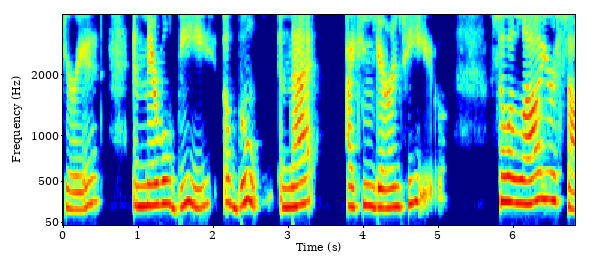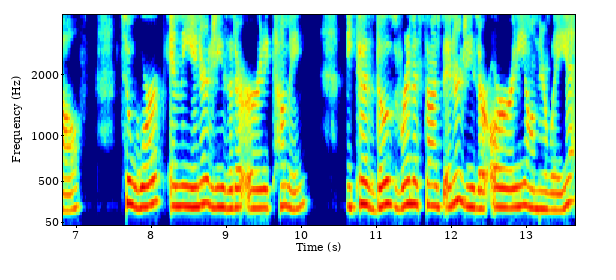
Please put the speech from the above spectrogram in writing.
period and there will be a boom. And that I can guarantee you. So allow yourself to work in the energies that are already coming because those renaissance energies are already on their way in.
